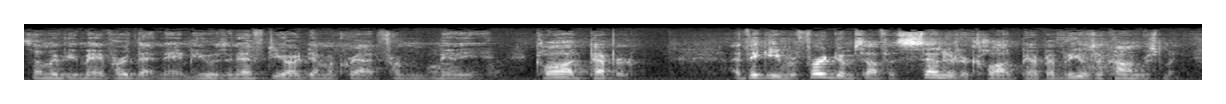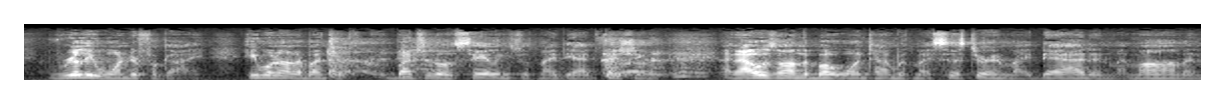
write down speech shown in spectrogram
some of you may have heard that name. He was an FDR Democrat from many, Claude Pepper. I think he referred to himself as Senator Claude Pepper, but he was a congressman. Really wonderful guy. He went on a bunch of a bunch of those sailings with my dad fishing, and I was on the boat one time with my sister and my dad and my mom and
